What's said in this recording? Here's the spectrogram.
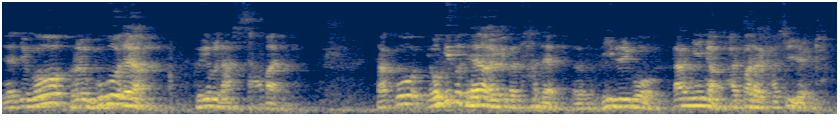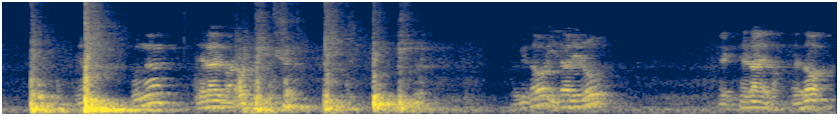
내주고 그러면 무거워져요. 그립을 다시 잡아요. 잡고 여기도 돼요. 여기도 다 돼. 그래서 밀고 당기면 발바닥이 다시 이렇게. 또는 내라이 바로 여기서 이 다리로 이렇게 대라이바. 그래서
